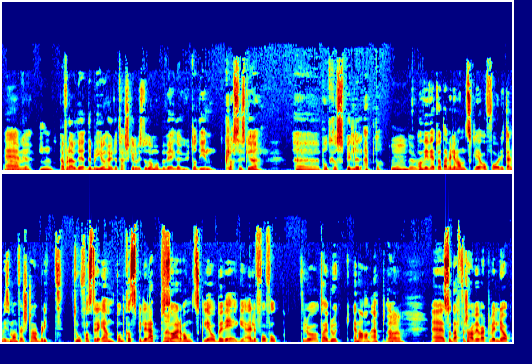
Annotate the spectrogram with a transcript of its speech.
Ja, okay. ja, for det, det, det blir jo en høyere terskel hvis du da må bevege deg ut av din klassiske eh, podkastspiller-app. Mm. Og vi vet jo at det er veldig vanskelig å få lytteren Hvis man først har blitt trofast til en podkastspiller-app, ja. så er det vanskelig å bevege eller få folk til å ta i bruk en annen app. da. Ja, eh, så derfor så har vi vært veldig opp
